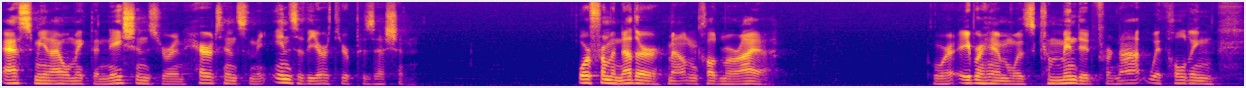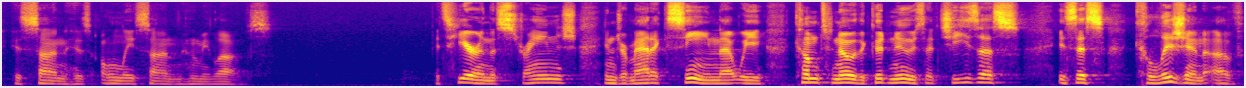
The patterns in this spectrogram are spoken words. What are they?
Ask me, and I will make the nations your inheritance and the ends of the earth your possession. Or from another mountain called Moriah where Abraham was commended for not withholding his son, his only son, whom he loves. It's here in this strange and dramatic scene that we come to know the good news that Jesus is this collision of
